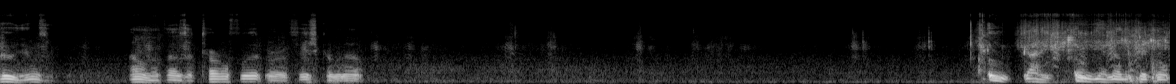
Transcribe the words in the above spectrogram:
Ooh, there was a, I don't know if that was a turtle foot or a fish coming up. Ooh, got him. Oh, yeah, another pickerel.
